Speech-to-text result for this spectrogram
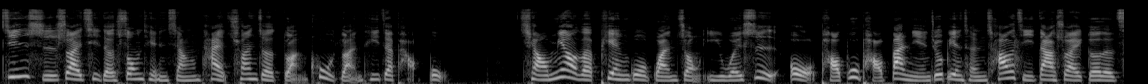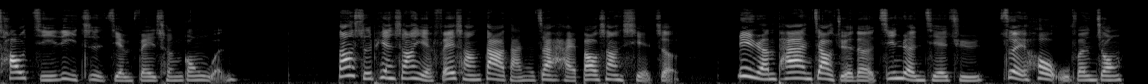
金石帅气的松田翔太穿着短裤短 T 在跑步，巧妙的骗过观众，以为是哦，跑步跑半年就变成超级大帅哥的超级励志减肥成功文。当时片商也非常大胆的在海报上写着“令人拍案叫绝的惊人结局”，最后五分钟。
